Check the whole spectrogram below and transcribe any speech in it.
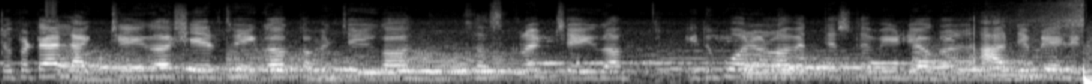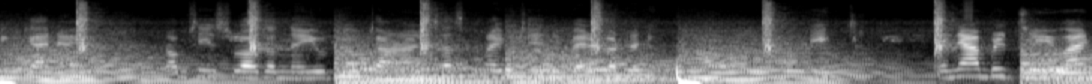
ഇഷ്ടപ്പെട്ടാൽ ലൈക്ക് ചെയ്യുക ഷെയർ ചെയ്യുക കമന്റ് ചെയ്യുക സബ്സ്ക്രൈബ് ചെയ്യുക. ഇതുപോലുള്ള വ്യത്യസ്ത വീഡിയോകൾ ആദ്യമേ ലഭിക്കാനായി റംസീസ് വ്ലോഗ് എന്ന യൂട്യൂബ് ചാനൽ സബ്സ്ക്രൈബ് ചെയ്ത് ബെൽ ബട്ടണിൽ എനാബിൾ ചെയ്യുവാൻ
